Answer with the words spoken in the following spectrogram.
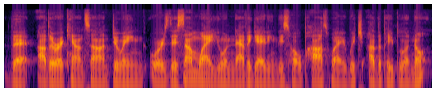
that other accounts aren't doing, or is there some way you're navigating this whole pathway which other people are not?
